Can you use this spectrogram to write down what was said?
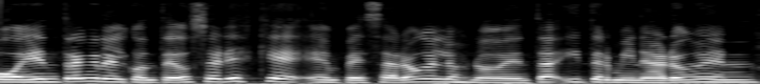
o entran en el conteo series que empezaron en los 90 y terminaron en...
